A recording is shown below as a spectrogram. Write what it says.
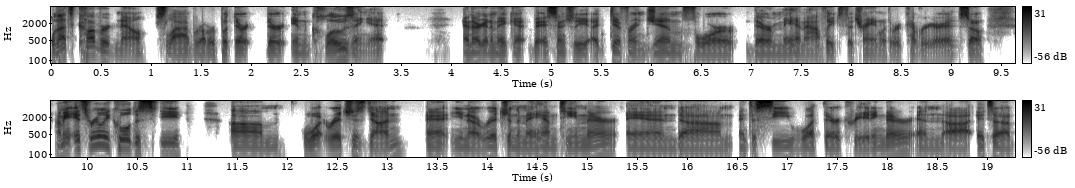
Well, that's covered now, slab rubber, but they're they're enclosing it and they're going to make it essentially a different gym for their mayhem athletes to train with a recovery area. So, I mean, it's really cool to see um, what Rich has done, and you know, Rich and the mayhem team there, and um, and to see what they're creating there, and uh, it's a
